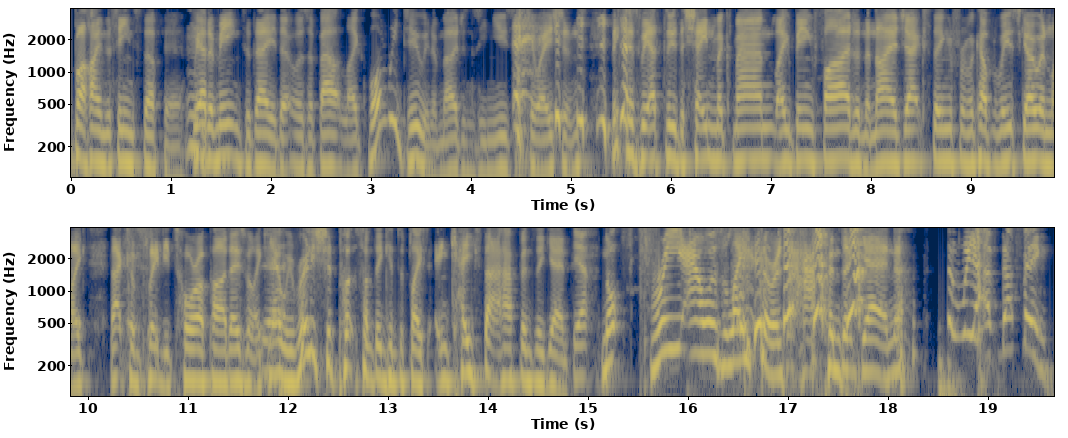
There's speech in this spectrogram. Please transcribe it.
behind the scenes stuff here. We had a meeting today that was about like what do we do in emergency news situations because we had to do the Shane McMahon like being fired and the Nia Jax thing from a couple of weeks ago and like that completely tore up our days. We're like, yeah, we really should put something into place in case that happens again. Yeah. Not three hours later as it happened again. we have nothing.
